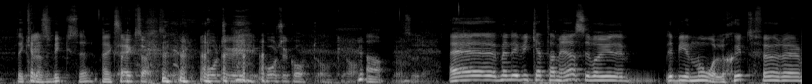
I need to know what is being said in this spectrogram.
det kallas byxor. Exakt. Exakt. Shorts är, kort och ja, Ja. och så vidare. Eh, men det vi kan ta med oss, det var ju... Det blir en målskytt för eh,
